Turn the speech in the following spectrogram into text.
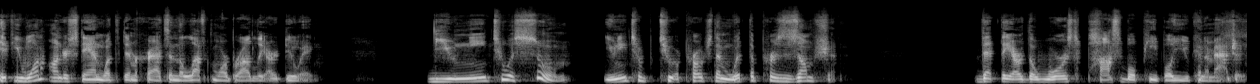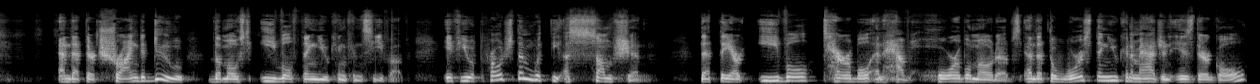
If you want to understand what the Democrats and the left more broadly are doing, you need to assume you need to to approach them with the presumption that they are the worst possible people you can imagine and that they're trying to do the most evil thing you can conceive of. If you approach them with the assumption that they are evil, terrible, and have horrible motives, and that the worst thing you can imagine is their goal,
